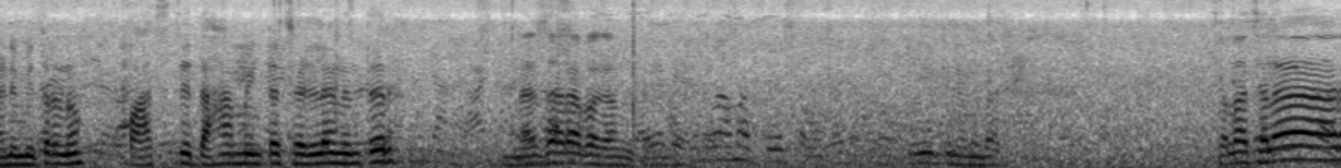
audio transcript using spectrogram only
आणि मित्रांनो पाच ते दहा मिनिटं चढल्यानंतर नजारा बघा मित्रांनो. एक नंबर. चला चला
